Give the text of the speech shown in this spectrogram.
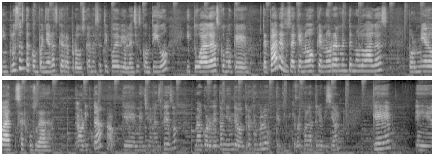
incluso hasta compañeras que reproduzcan este tipo de violencias contigo y tú hagas como que te pares, o sea, que no, que no realmente no lo hagas por miedo a ser juzgada. ahorita ah, que mencionaste eso, me acordé también de otro ejemplo que tiene que ver con la televisión, que eh,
